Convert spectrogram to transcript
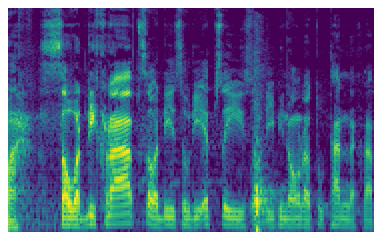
มาสวัสดีครับ สวัสดีสวัสดี FC สวัสดีพี่น้องเราทุกท่านนะครับ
